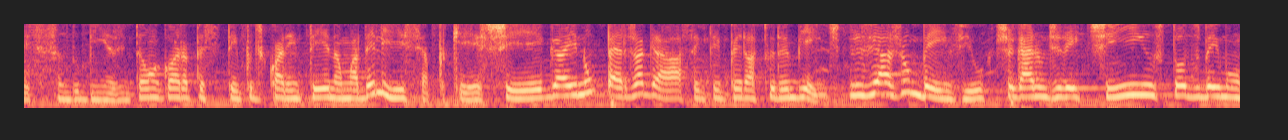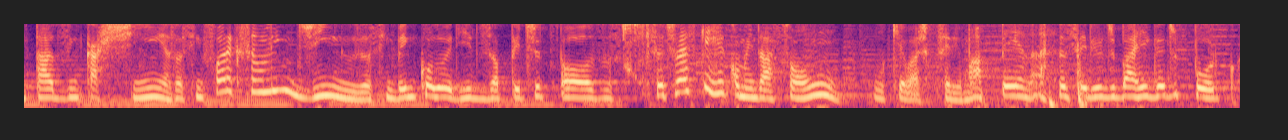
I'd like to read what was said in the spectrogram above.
esses sandubinhas. Então agora para esse tempo de quarentena é uma delícia, porque chega e não perde a graça em temperatura ambiente. Eles viajam bem, viu? Chegaram direitinhos, todos bem montados em caixinhas, assim, fora que são lindinhos, assim, bem coloridos, apetitosos. Se eu tivesse que recomendar só um, o que eu acho que seria uma pena, seria o de barriga de porco.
